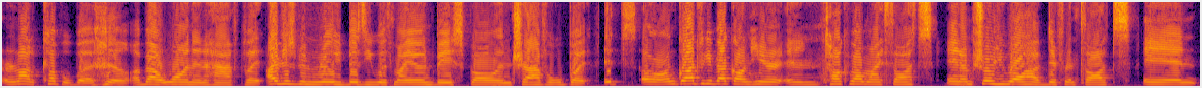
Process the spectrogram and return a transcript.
or not a couple, but about one and a half. But I've just been really busy with my own baseball and travel. But it's uh, I'm glad to get back on here and talk about my thoughts. And I'm sure you all have different thoughts, and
